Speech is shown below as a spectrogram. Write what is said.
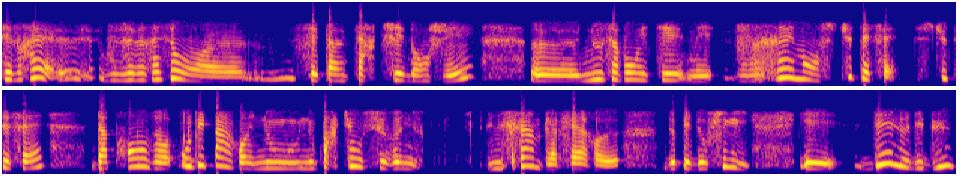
c'est vrai, vous avez raison, euh, c'est un quartier d'Angers. Euh, nous avons été mais vraiment stupéfaits, stupéfaits d'apprendre. Au départ, nous nous partions sur une une simple affaire euh, de pédophilie. Et dès le début,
